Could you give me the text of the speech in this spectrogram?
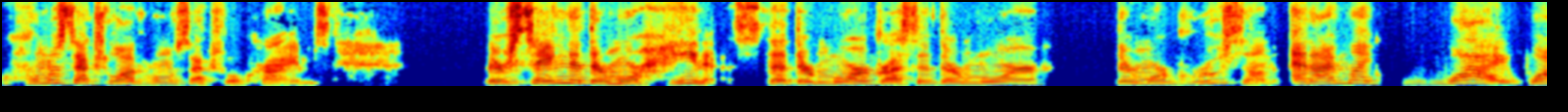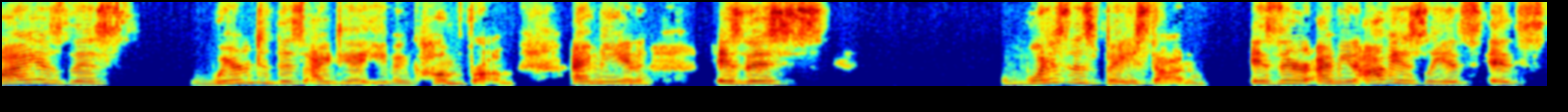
homosexual on homosexual crimes. They're saying that they're more heinous, that they're more aggressive, they're more they're more gruesome. And I'm like, why? Why is this where did this idea even come from? I mean, is this what is this based on? Is there I mean, obviously it's it's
